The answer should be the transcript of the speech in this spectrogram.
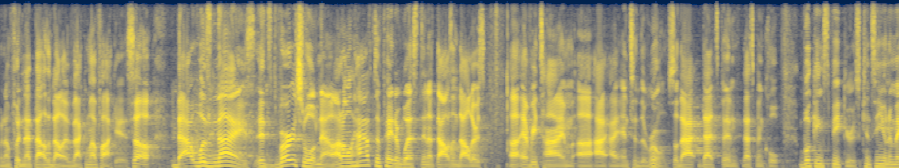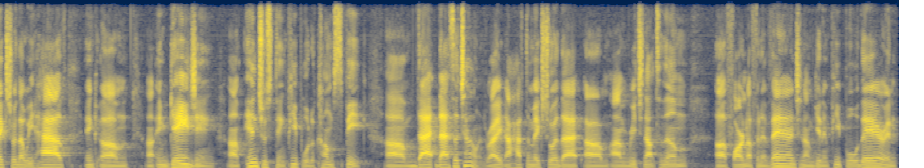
But I'm putting that thousand dollars back in my pocket. So that was nice. It's virtual now. I don't have to pay the Westin a thousand dollars uh, every time uh, I, I entered the room. So that that's been that's been cool. Booking speakers, continuing to make sure that we have um, uh, engaging, um, interesting people to come speak um, that, that's a challenge, right? I have to make sure that um, I'm reaching out to them uh, far enough in advance and I'm getting people there. And,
